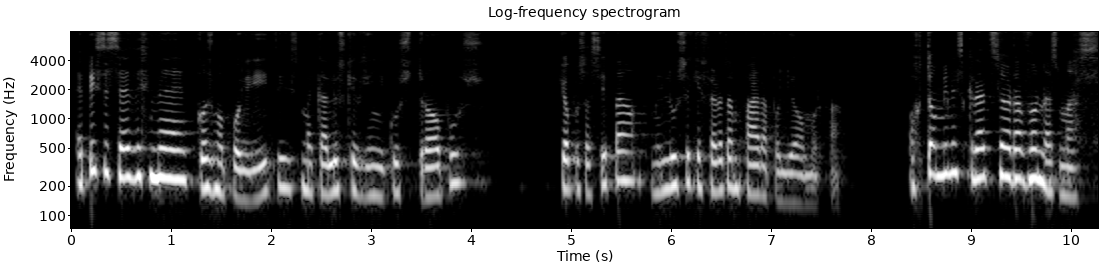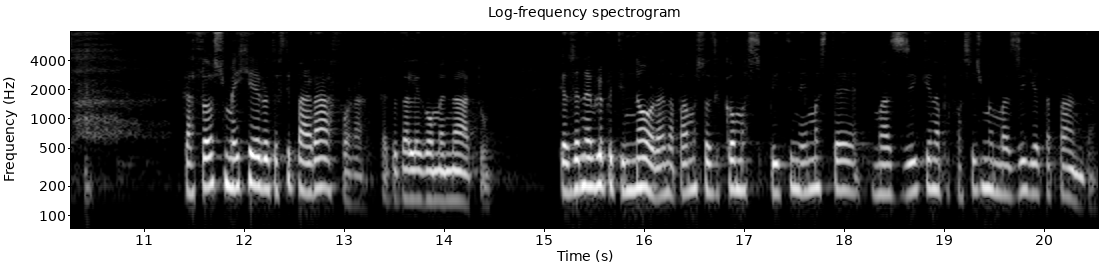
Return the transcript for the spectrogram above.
Επίσης έδειχνε κοσμοπολίτης με καλούς και ευγενικούς τρόπους και όπως σας είπα μιλούσε και φερόταν πάρα πολύ όμορφα. Οχτώ μήνες κράτησε ο ραβώνας μας, καθώς με είχε ερωτευτεί παράφορα κατά τα λεγόμενά του και δεν έβλεπε την ώρα να πάμε στο δικό μας σπίτι να είμαστε μαζί και να αποφασίζουμε μαζί για τα πάντα.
